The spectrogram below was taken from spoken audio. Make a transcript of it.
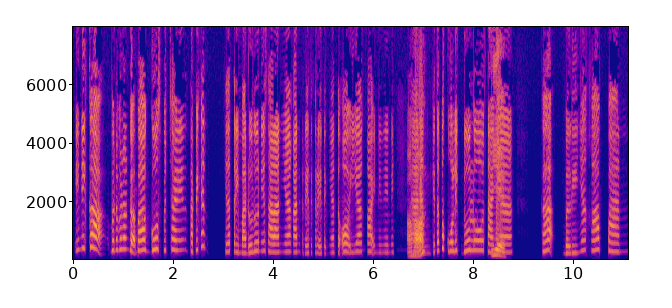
Ini kak benar-benar nggak bagus pecah ini. Tapi kan kita terima dulu nih sarannya kan kritik-kritiknya tuh. Oh iya kak ini ini. ini. Nah, aha dan kita tuh kulik dulu tanya, kak belinya kapan?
